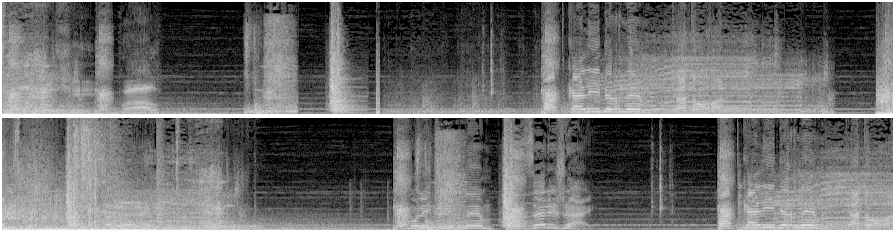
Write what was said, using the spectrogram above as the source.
Следующий. Пал. Подкалиберным. Готово. Кумулятивным. Заряжай. Подкалиберным. Готово.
